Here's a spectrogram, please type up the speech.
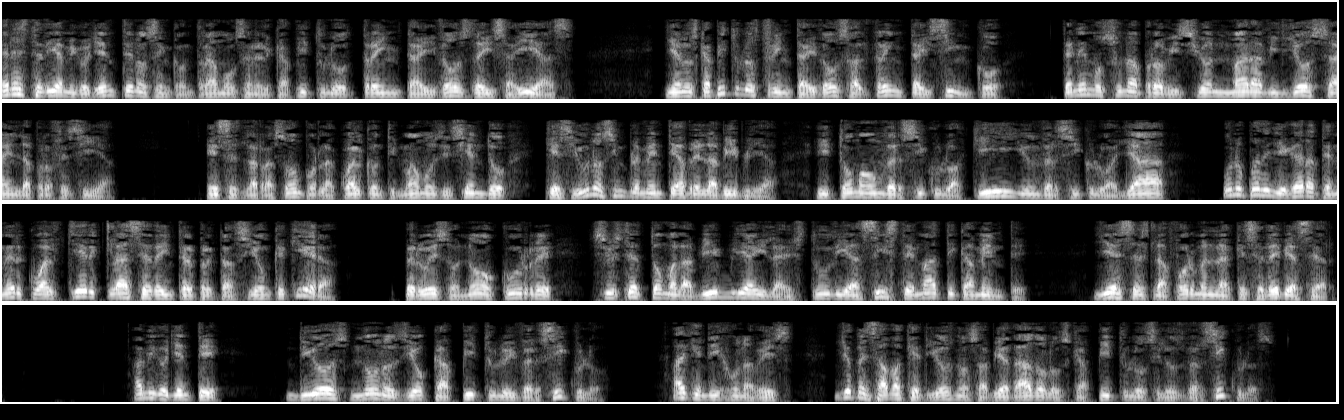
En este día, amigo oyente, nos encontramos en el capítulo treinta y dos de Isaías, y en los capítulos treinta y dos al treinta y cinco tenemos una provisión maravillosa en la profecía. Esa es la razón por la cual continuamos diciendo que si uno simplemente abre la Biblia y toma un versículo aquí y un versículo allá, uno puede llegar a tener cualquier clase de interpretación que quiera. Pero eso no ocurre si usted toma la Biblia y la estudia sistemáticamente. Y esa es la forma en la que se debe hacer. Amigo oyente, Dios no nos dio capítulo y versículo. Alguien dijo una vez, yo pensaba que Dios nos había dado los capítulos y los versículos.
